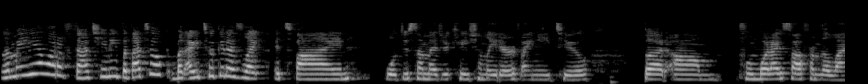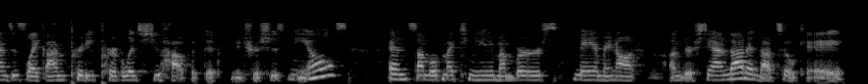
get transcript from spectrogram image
maybe a lot of fat shaming, but that's okay. But I took it as like, it's fine. We'll do some education later if I need to. But, um, from what I saw from the lens is like, I'm pretty privileged to have a good, nutritious meals. And some of my community members may or may not understand that, and that's okay.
